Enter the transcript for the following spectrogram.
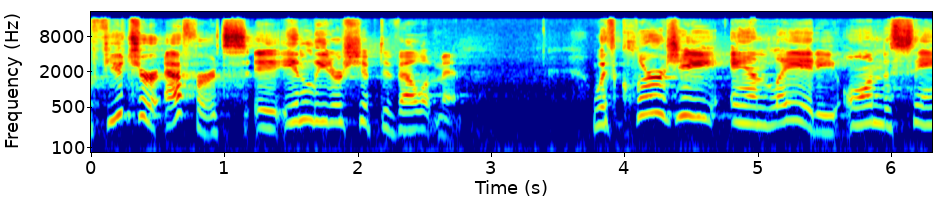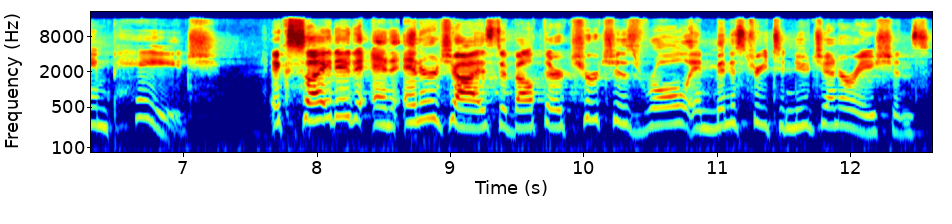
future efforts in leadership development. With clergy and laity on the same page, excited and energized about their church's role in ministry to new generations,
